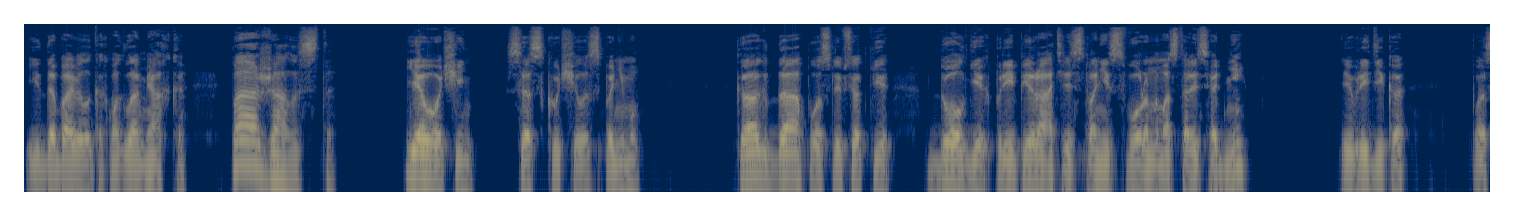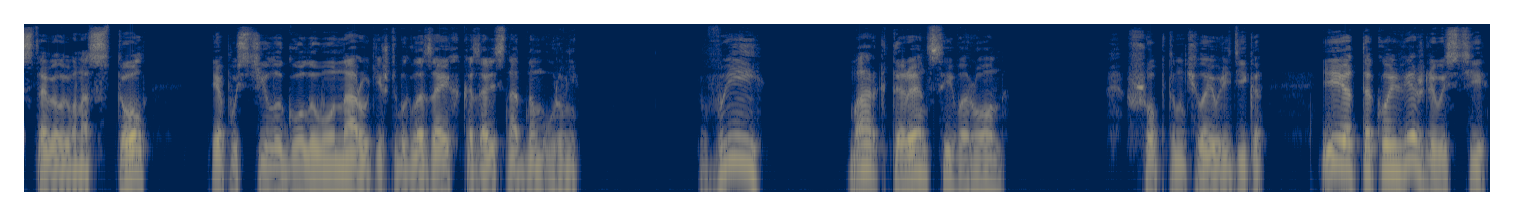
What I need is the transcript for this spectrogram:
и добавила, как могла, мягко. — Пожалуйста. Я очень соскучилась по нему. Когда после все-таки долгих препирательств они с Вороном остались одни... Евредика поставила его на стол и опустила голову на руки, чтобы глаза их оказались на одном уровне. — Вы, Марк Теренций Ворон! — шепотом начала Евредика, и от такой вежливости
